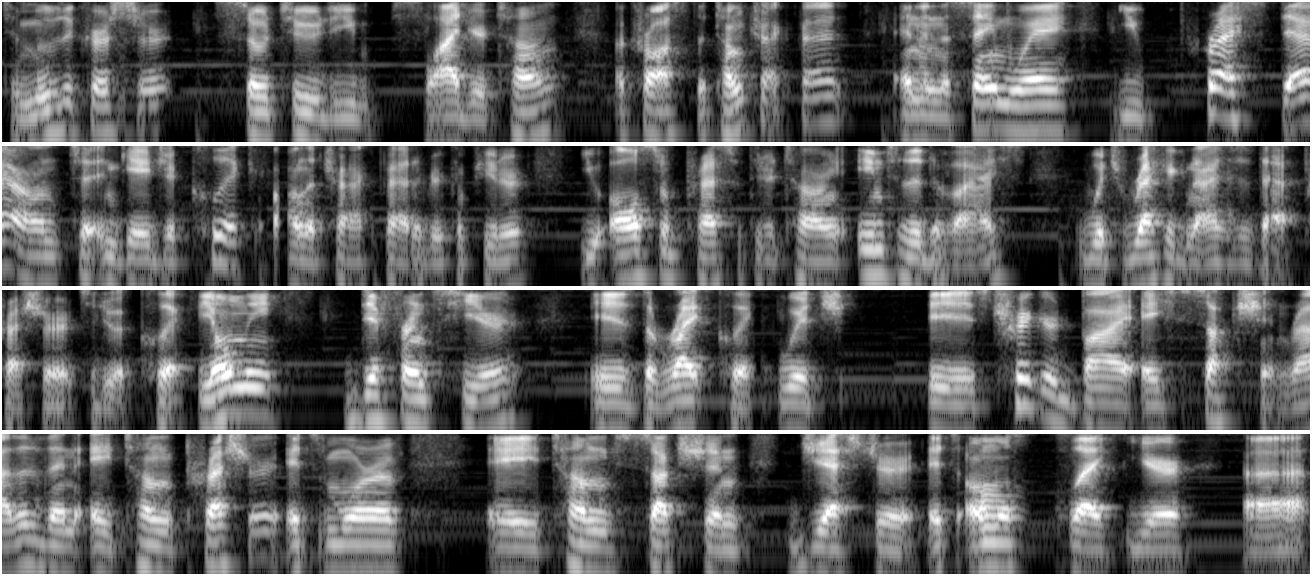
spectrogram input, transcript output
to move the cursor, so too do you slide your tongue across the tongue trackpad. And in the same way, you press down to engage a click on the trackpad of your computer, you also press with your tongue into the device, which recognizes that pressure to do a click. The only difference here is the right click, which is triggered by a suction rather than a tongue pressure. It's more of a tongue suction gesture. It's almost like you're uh,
